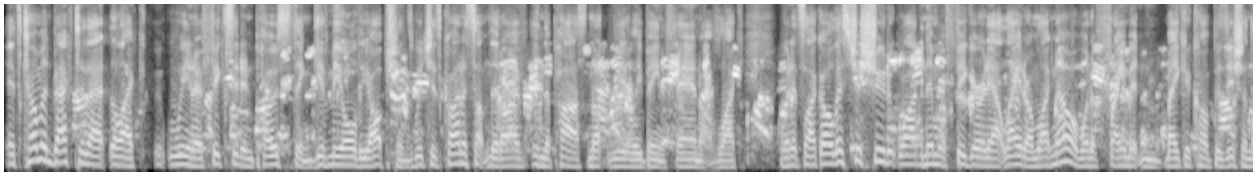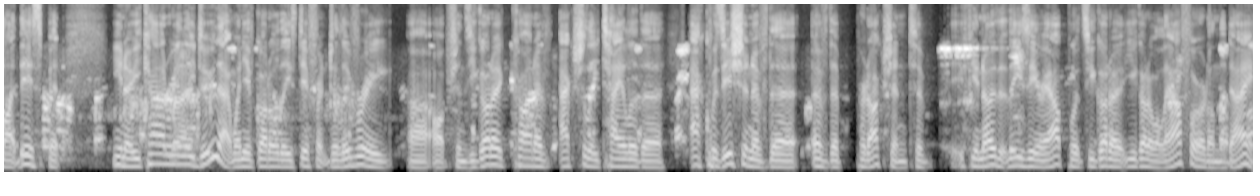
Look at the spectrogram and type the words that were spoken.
It's coming back to that, like you know, fix it in post thing. Give me all the options, which is kind of something that I've in the past not really been a fan of. Like when it's like, oh, let's just shoot it wide and then we'll figure it out later. I'm like, no, I want to frame it and make a composition like this. But you know, you can't really do that when you've got all these different delivery uh, options. You got to kind of actually tailor the acquisition of the of the production to. If you know that these are your outputs, you got to you got to allow for it on the day.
